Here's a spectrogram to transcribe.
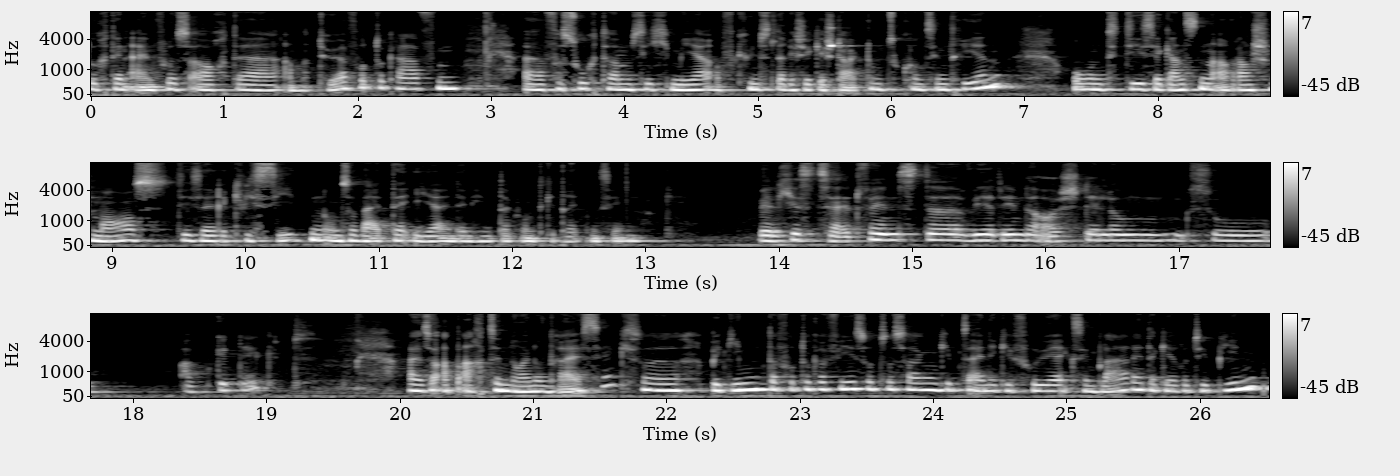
durch den Einfluss auch der Amateurfotografen äh, versucht haben, sich mehr auf künstlerische Gestaltung zu konzentrieren und diese ganzen Arrangements, diese Requisiten und so weiter eher in den Hintergrund getreten sind. Welches Zeitfenster wird in der Ausstellung so abgedeckt? Also ab 1839, so Beginn der Fotografie sozusagen, gibt es einige frühe Exemplare der Gerotypien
